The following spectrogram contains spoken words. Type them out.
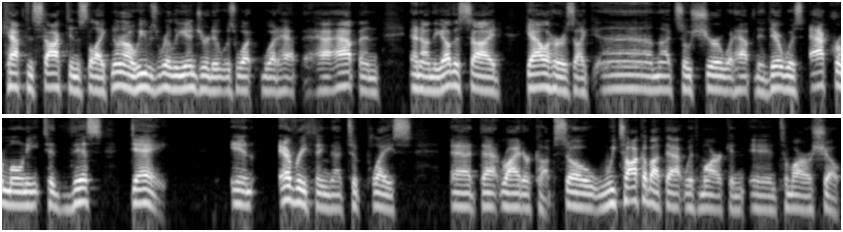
Captain Stockton's like, no, no, he was really injured. It was what what ha- happened. And on the other side, Gallagher is like, eh, I'm not so sure what happened. There was acrimony to this day in everything that took place at that Ryder Cup. So we talk about that with Mark in, in tomorrow's show.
